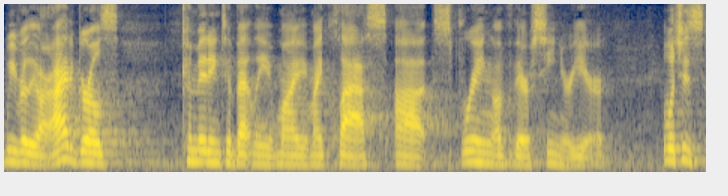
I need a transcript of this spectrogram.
we really are. I had girls committing to Bentley, my my class, uh, spring of their senior year, which is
